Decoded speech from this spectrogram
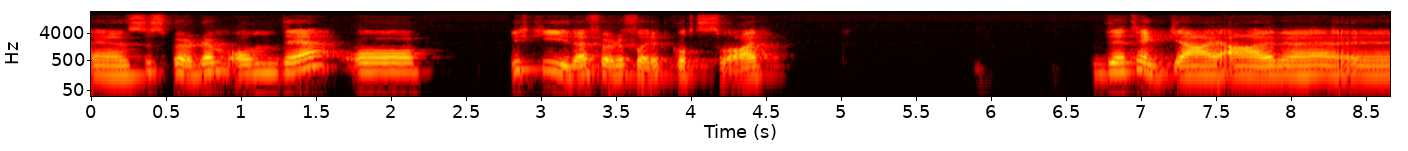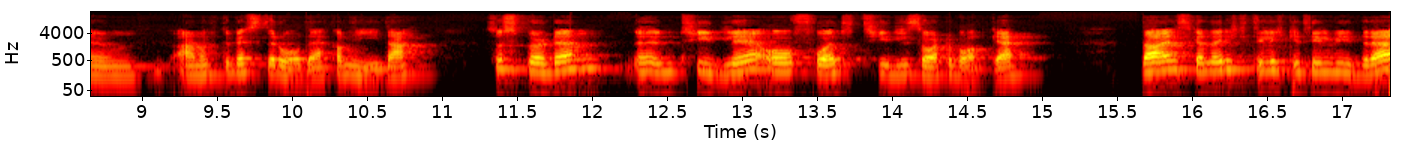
Eh, så spør dem om det, og ikke gi deg før du får et godt svar. Det tenker jeg er, eh, er nok det beste rådet jeg kan gi deg. Så spør dem eh, tydelig, og få et tydelig svar tilbake. Da ønsker jeg deg riktig lykke til videre,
